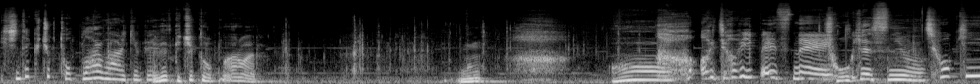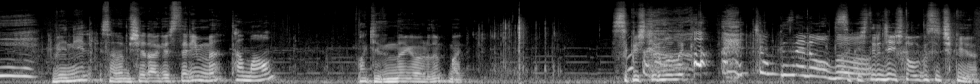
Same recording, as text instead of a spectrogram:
İçinde küçük toplar var gibi. Evet, küçük toplar var. Bun... Aa, Acayip esnek. çok esniyor. Çok iyi. Ve Nil, sana bir şey daha göstereyim mi? Tamam. Paketinde gördüm, bak. Sıkıştırmalık. Çok güzel oldu. Sıkıştırınca iç dolgusu çıkıyor.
